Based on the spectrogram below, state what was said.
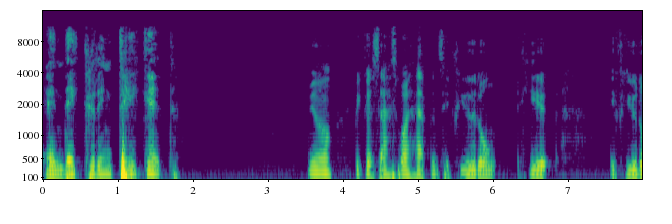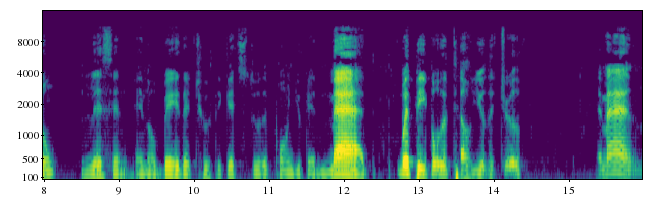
And they couldn't take it, you know, because that's what happens if you don't hear, if you don't listen and obey the truth. It gets to the point you get mad with people that tell you the truth. Amen.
